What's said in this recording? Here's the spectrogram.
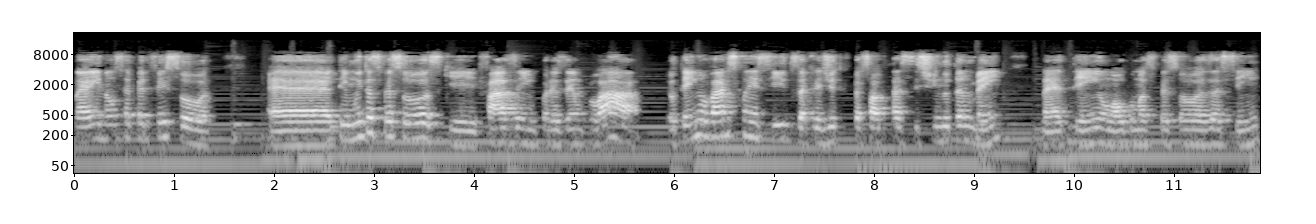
né, e não se aperfeiçoa. É, tem muitas pessoas que fazem, por exemplo, ah, eu tenho vários conhecidos, acredito que o pessoal que está assistindo também, né, tenham algumas pessoas assim,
